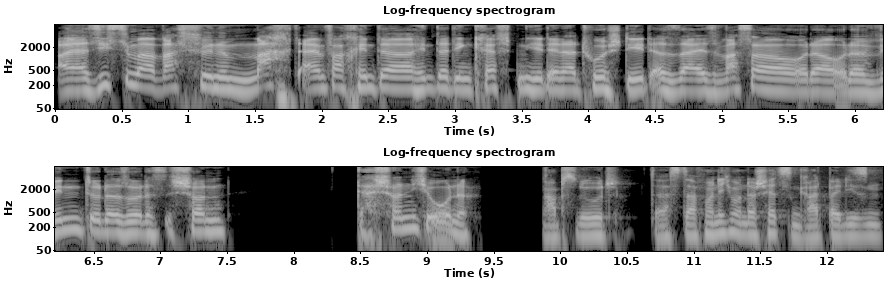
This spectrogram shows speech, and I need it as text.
Aber da siehst du mal, was für eine Macht einfach hinter, hinter den Kräften hier der Natur steht. Also sei es Wasser oder, oder Wind oder so, das ist schon, das ist schon nicht ohne. Absolut. Das darf man nicht unterschätzen, gerade bei diesen.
